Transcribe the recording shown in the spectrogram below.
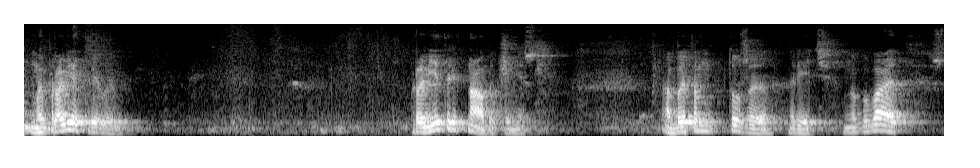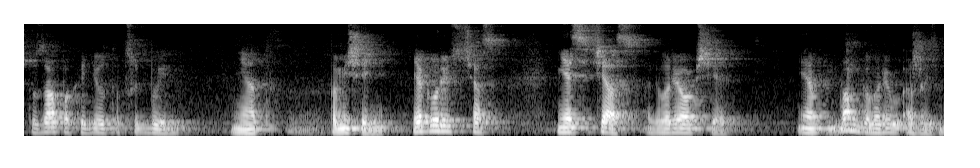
Мы проветриваем. Проветрить надо, конечно. Об этом тоже речь. Но бывает, что запах идет от судьбы, не от помещения. Я говорю сейчас не о сейчас, а говорю вообще. Я вам говорю о жизни.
